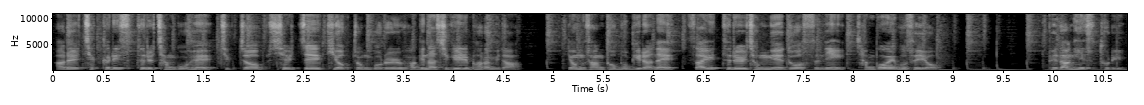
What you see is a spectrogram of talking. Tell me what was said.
아래 체크리스트를 참고해 직접 실제 기업 정보를 확인하시길 바랍니다. 영상 더보기란에 사이트를 정리해 두었으니 참고해보세요. 배당 히스토리,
